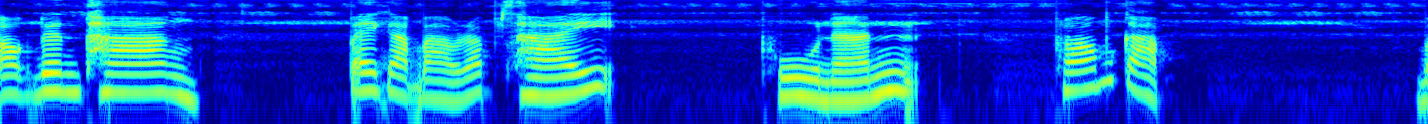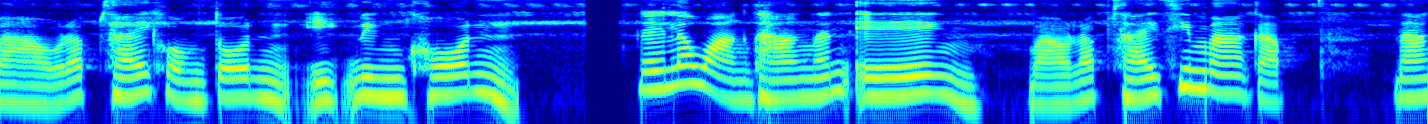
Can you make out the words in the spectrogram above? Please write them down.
ออกเดินทาง ไปกับบ่าวรับใช้ ผู้นั้นพร้อมกับ บ่าวรับใช้ของตนอีกหนึ่งคน ในระหว่างทางนั้นเอง บ่าวรับใช้ที่มากับนาง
